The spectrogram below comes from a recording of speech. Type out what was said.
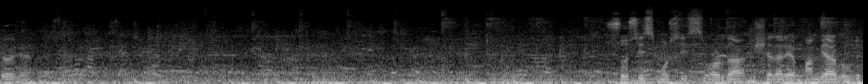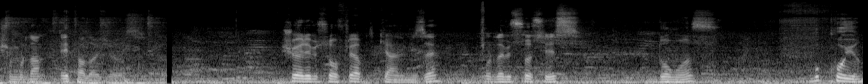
Şöyle. Sosis mosis orada bir şeyler yapan bir yer bulduk. Şimdi buradan et alacağız. Şöyle bir sofra yaptık kendimize. Burada bir sosis, domuz. Bu koyun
